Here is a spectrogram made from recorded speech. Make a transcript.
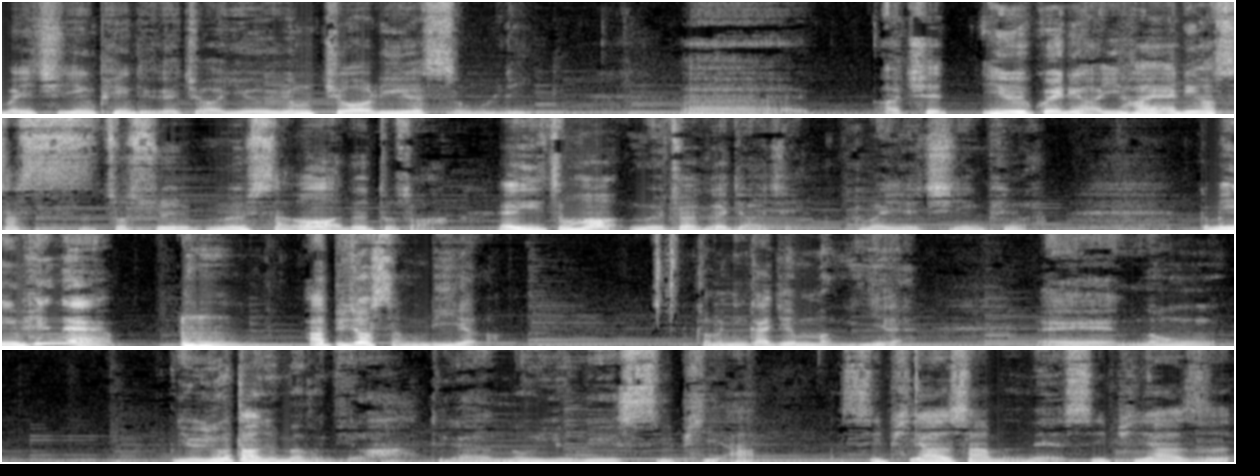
么伊去应聘这个叫游泳教练的助理，呃，而且伊有规定啊，伊好像一定要十四周岁满十个号头多少啊，哎，伊正好满足搿个条件，葛么伊就去应聘了。葛么应聘呢 也比较顺利的了，葛么人家就问伊了，哎，侬游泳当然没问题了，这个侬有没有 CPR？CPR 是啥物事呢？CPR 是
